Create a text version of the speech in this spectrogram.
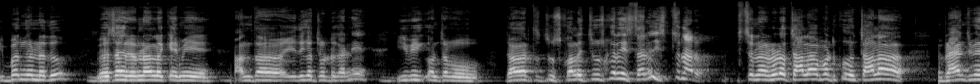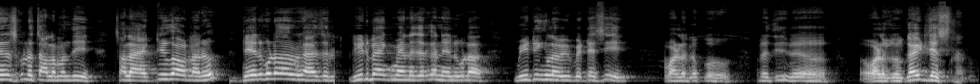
ఇబ్బంది ఉండదు. వ్యవసాయ రుణాలకి ఏమి అంత ఇదిగా చూడదు కానీ ఇవి కొంచెము జాగ్రత్త చూసుకోవాలి. చూసుకొని ఇస్తారు ఇస్తున్నారు. ఇస్తున్నారు కూడా చాలా మటుకు చాలా బ్రాంచ్ మేనేజర్స్ కూడా చాలా మంది చాలా యాక్టివ్గా ఉన్నారు. నేను కూడా యాజ్ లీడ్ బ్యాంక్ మేనేజర్గా నేను కూడా మీటింగ్లు అవి పెట్టేసి వాళ్ళకు ప్రతి వాళ్ళకు గైడ్ చేస్తున్నాను.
